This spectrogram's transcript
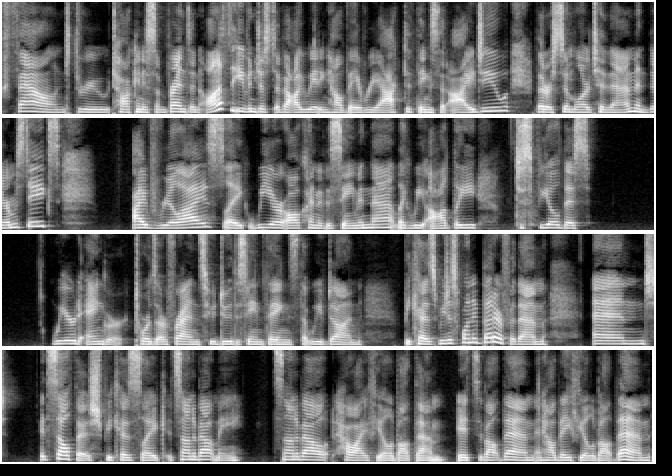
found through talking to some friends and honestly even just evaluating how they react to things that I do that are similar to them and their mistakes I've realized like we are all kind of the same in that. Like we oddly just feel this weird anger towards our friends who do the same things that we've done because we just wanted better for them. And it's selfish because like it's not about me. It's not about how I feel about them. It's about them and how they feel about them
